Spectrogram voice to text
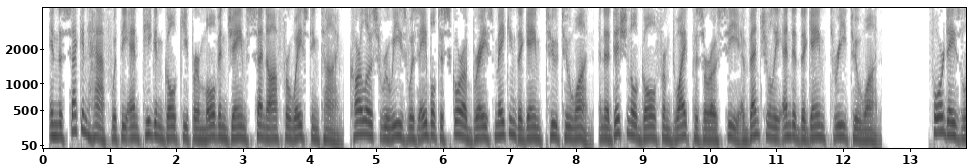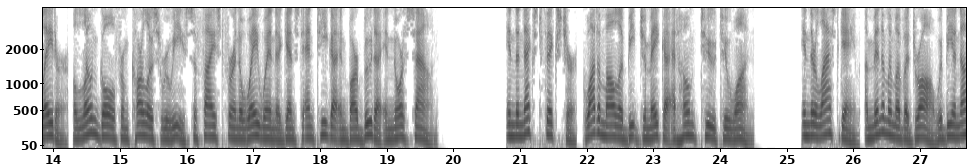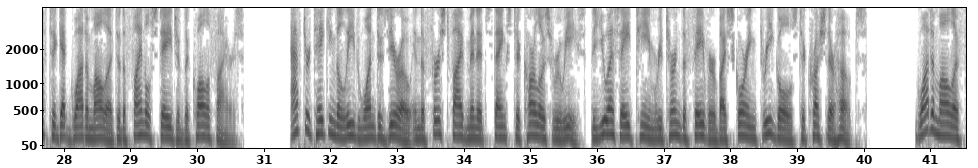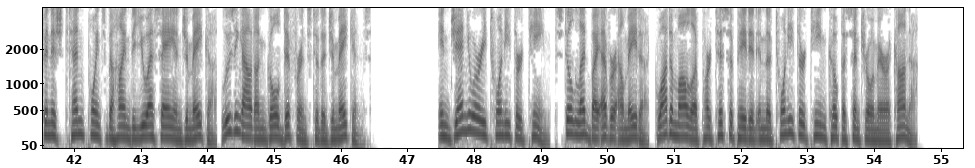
In the second half with the Antiguan goalkeeper Molvin James sent off for wasting time, Carlos Ruiz was able to score a brace making the game 2–1, an additional goal from Dwight Pezzarossi eventually ended the game 3–1. Four days later, a lone goal from Carlos Ruiz sufficed for an away win against Antigua and Barbuda in North Sound. In the next fixture, Guatemala beat Jamaica at home 2–1. In their last game, a minimum of a draw would be enough to get Guatemala to the final stage of the qualifiers. After taking the lead 1–0 in the first five minutes thanks to Carlos Ruiz, the USA team returned the favor by scoring three goals to crush their hopes. Guatemala finished 10 points behind the USA and Jamaica, losing out on goal difference to the Jamaicans. In January 2013, still led by Ever Almeida, Guatemala participated in the 2013 Copa Centroamericana.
